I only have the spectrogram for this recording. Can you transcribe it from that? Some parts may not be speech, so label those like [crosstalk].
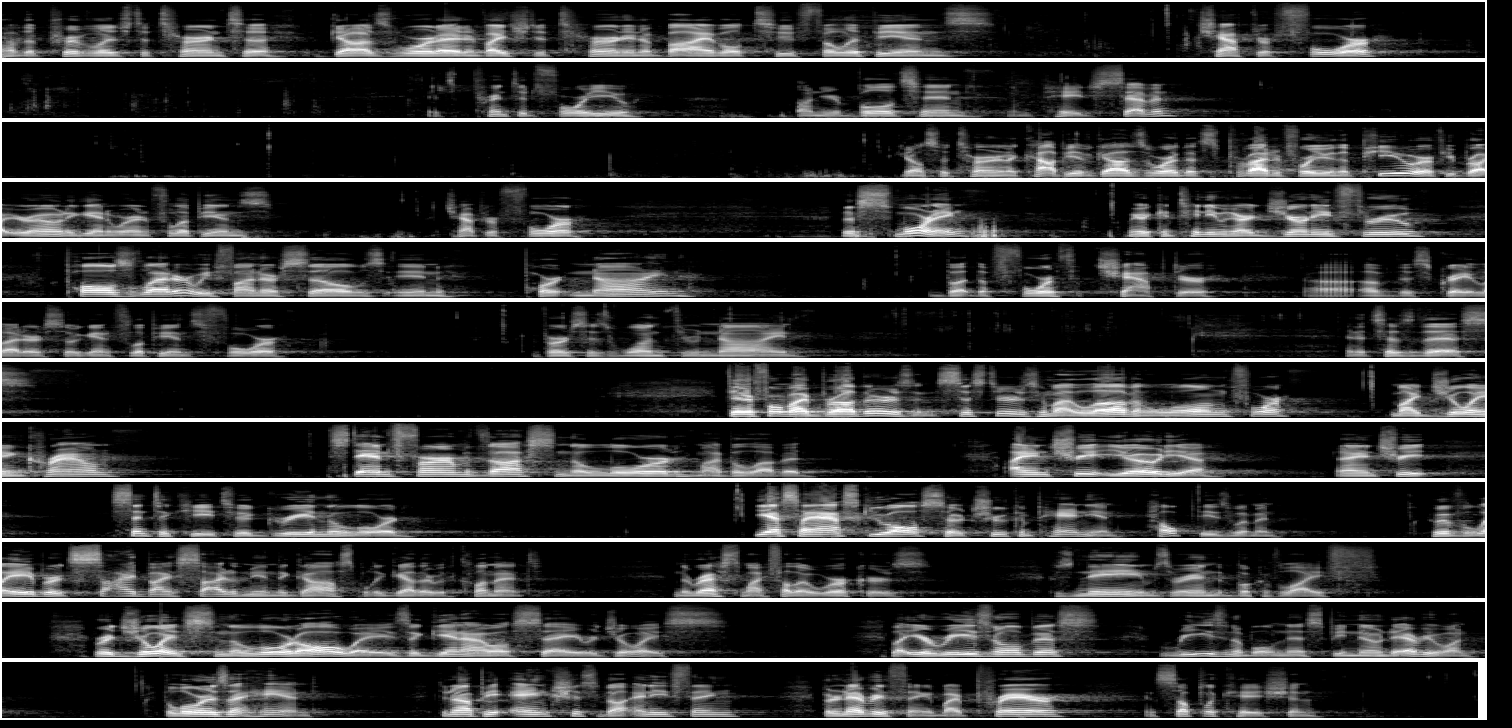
have the privilege to turn to God's Word, I'd invite you to turn in a Bible to Philippians chapter 4. It's printed for you on your bulletin on page 7. You can also turn in a copy of God's Word that's provided for you in the pew, or if you brought your own, again, we're in Philippians chapter 4. This morning, we are continuing our journey through Paul's letter, we find ourselves in part 9, but the fourth chapter uh, of this great letter. So, again, Philippians 4, verses 1 through 9. And it says this Therefore, my brothers and sisters, whom I love and long for, my joy and crown, stand firm thus in the Lord, my beloved. I entreat Euodia, and I entreat Syntyche to agree in the Lord. Yes, I ask you also, true companion, help these women who have labored side by side with me in the gospel together with Clement and the rest of my fellow workers, whose names are in the book of life. Rejoice in the Lord always. Again, I will say, rejoice. Let your reasonableness, reasonableness be known to everyone. The Lord is at hand. Do not be anxious about anything, but in everything, by prayer and supplication,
